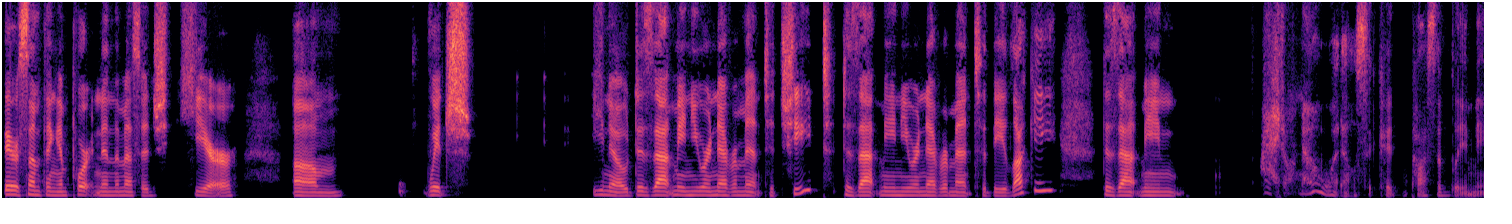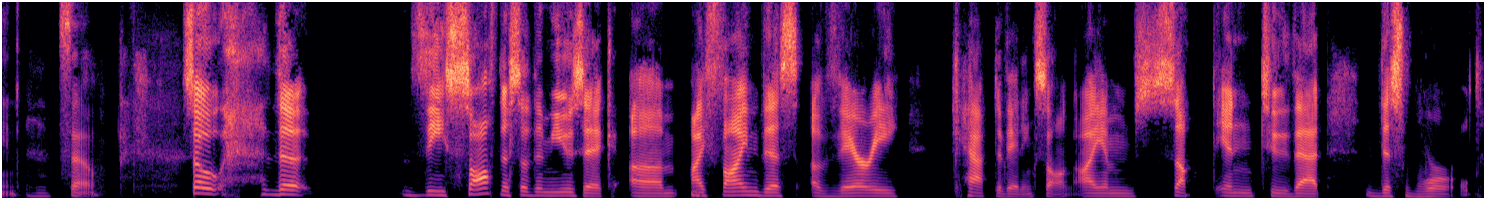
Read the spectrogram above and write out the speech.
there's something important in the message here um, which you know, does that mean you were never meant to cheat? Does that mean you were never meant to be lucky? Does that mean I don't know what else it could possibly mean. Mm-hmm. So so the the softness of the music um mm-hmm. I find this a very captivating song. I am sucked into that this world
